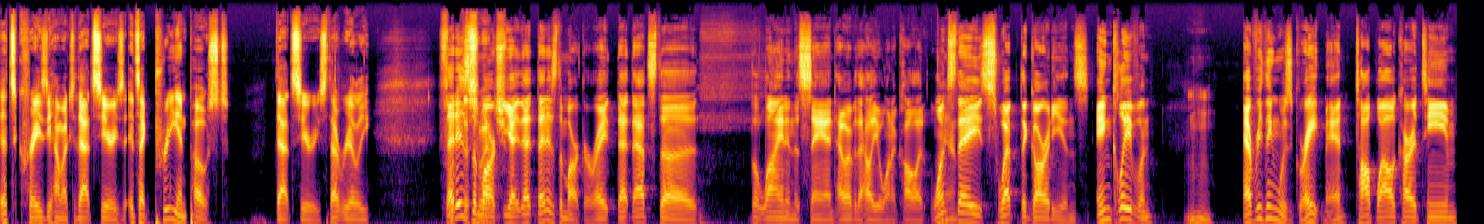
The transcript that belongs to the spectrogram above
It's crazy how much that series. It's like pre and post that series. That really that is is the, mark. Yeah, that, that is the marker, right? That that's the the line in the sand, however the hell you want to call it. Once Yeah. they swept the Guardians in Cleveland, Mm-hmm. everything was great, man. Top wild card team.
